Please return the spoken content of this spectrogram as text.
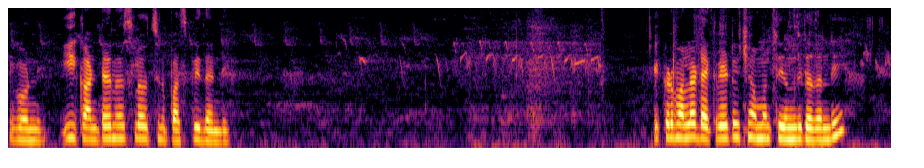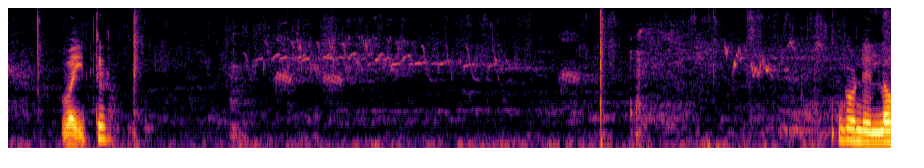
ఇదిగోండి ఈ కంటైనర్స్లో వచ్చిన పసుపు ఇదండి. ఇక్కడ మళ్ళీ డెకరేటివ్ చామంతి ఉంది కదండి. వైట్. ఇగోండి ఎల్లో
